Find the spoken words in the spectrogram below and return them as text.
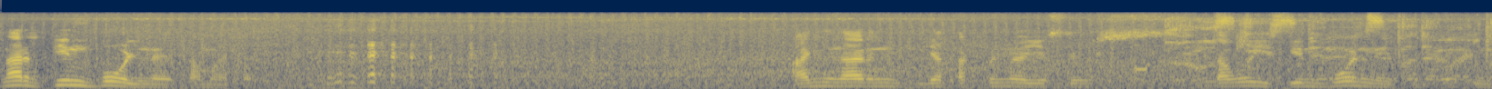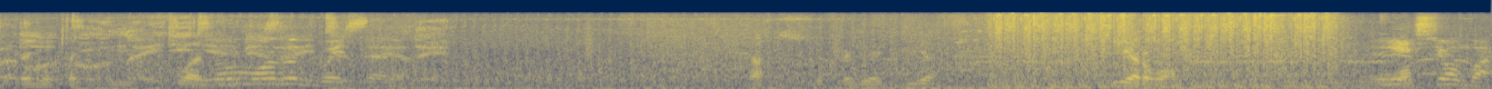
Наверное, пинбольная там это. Они, наверное, я так понимаю, если уж световые пинбольные, то какие-то они такие Ну, может быть, да. Так, сука, я, я первым. Есть оба.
